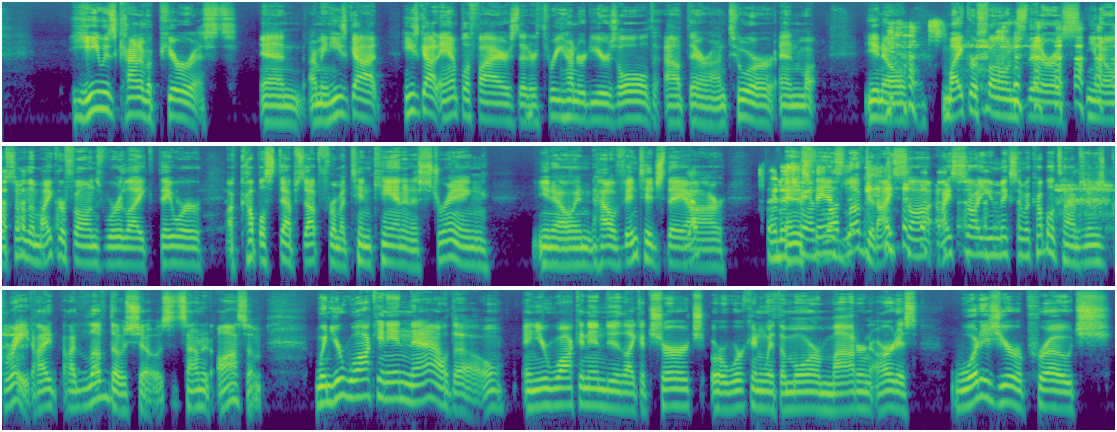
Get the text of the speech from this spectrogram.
He was kind of a purist. And I mean, he's got he's got amplifiers that are 300 years old out there on tour and you know microphones that are you know some of the microphones were like they were a couple steps up from a tin can and a string you know and how vintage they yep. are and his, and his fans, fans, loved, it. it. I saw I saw you mix them a couple of times and it was great. I I loved those shows. It sounded awesome. When you're walking in now, though, and you're walking into like a church or working with a more modern artist, what is your approach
